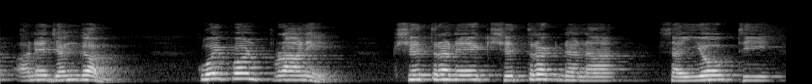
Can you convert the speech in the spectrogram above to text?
અને જંગમ. કોઈ પણ પ્રાણી ક્ષેત્રને ક્ષેત્રજ્ઞના સંયોગથી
